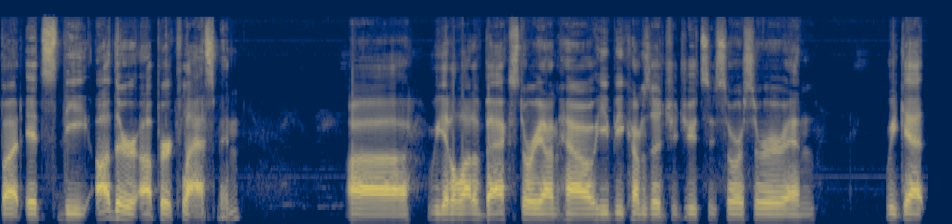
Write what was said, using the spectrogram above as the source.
but it's the other upperclassmen. Uh, we get a lot of backstory on how he becomes a jujutsu sorcerer, and we get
